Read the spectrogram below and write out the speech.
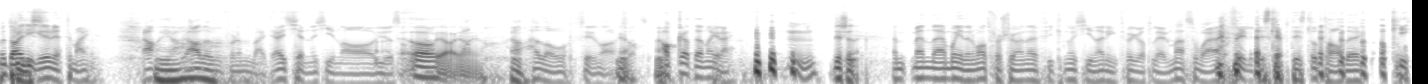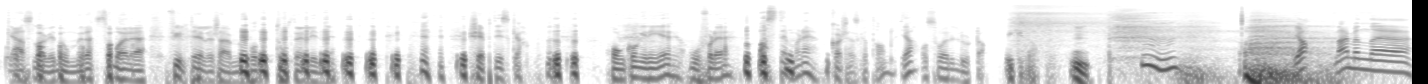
men da ringer de rett til meg. Ja, ja. ja. det, for de vet jeg. Jeg kjenner Kina og USA. Å, ja, ja, ja. Ja, hello, sier hun da. Akkurat den er grei. Mm. Det skjønner jeg. Men jeg må innrømme at første gang jeg fikk noe Kina ringte for å gratulere meg, så var jeg veldig skeptisk til å ta det kickass lange nummeret som bare fylte hele skjermen på to-tre linjer. Skeptisk, ja. Hongkong ringer. Hvorfor det? Ja, stemmer det. Kanskje jeg skal ta den? Ja, og så var det lurt, da. Ikke sant. Mm. Ja, nei, men eh,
